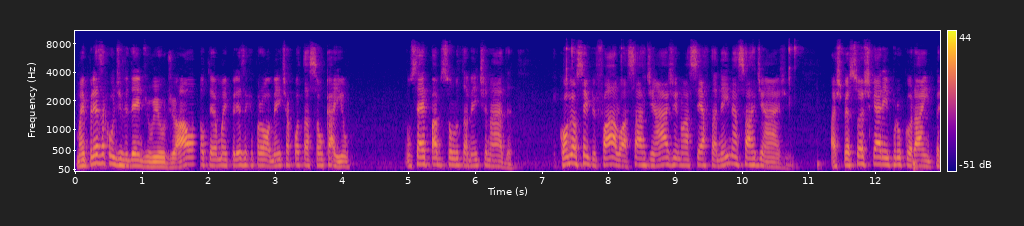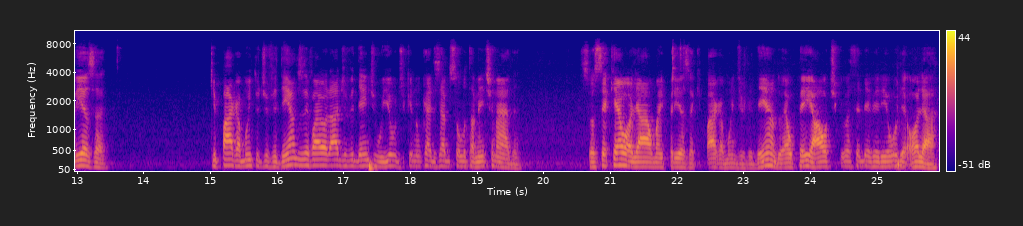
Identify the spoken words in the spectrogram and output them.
Uma empresa com dividend yield alto é uma empresa que provavelmente a cotação caiu não serve para absolutamente nada. Como eu sempre falo, a sardinhagem não acerta nem na sardinhagem. As pessoas querem procurar a empresa que paga muito dividendos e vai olhar dividend yield, que não quer dizer absolutamente nada. Se você quer olhar uma empresa que paga muito dividendo, é o payout que você deveria olhar.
